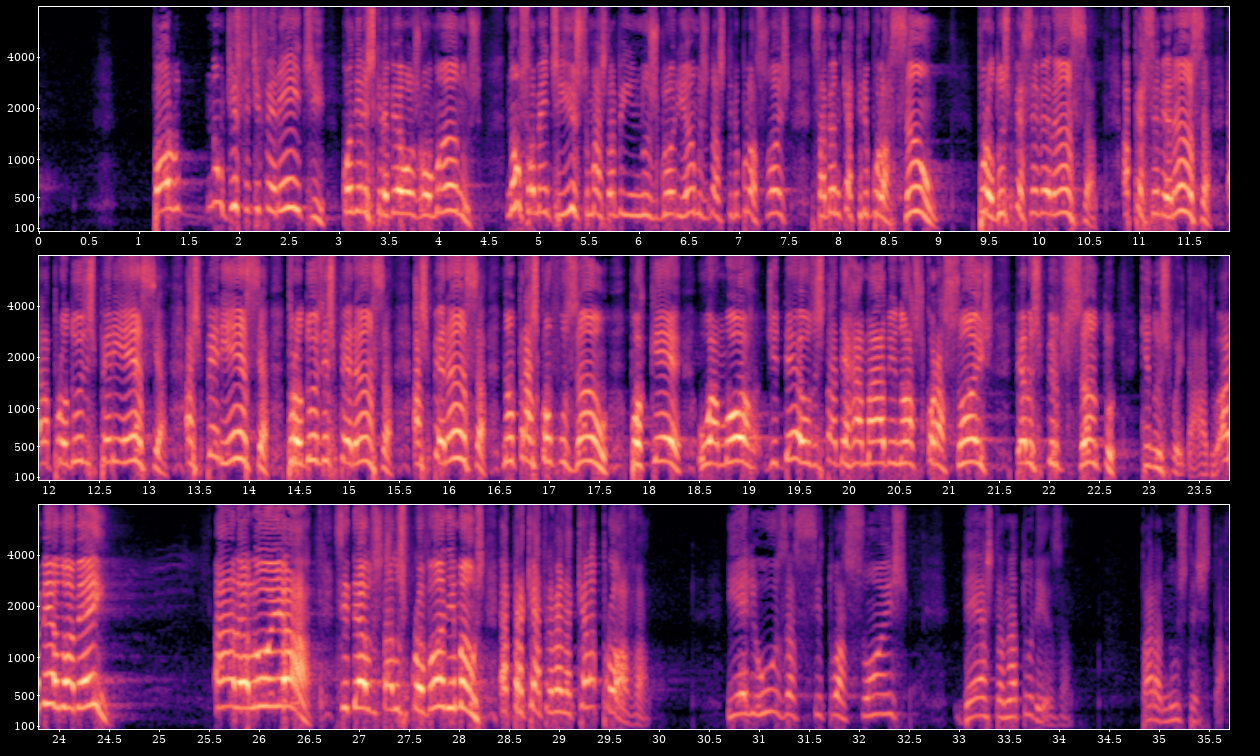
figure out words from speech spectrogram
Paulo não disse diferente quando ele escreveu aos Romanos. Não somente isto, mas também nos gloriamos nas tribulações, sabendo que a tribulação produz perseverança. A perseverança, ela produz experiência. A experiência produz esperança. A esperança não traz confusão, porque o amor de Deus está derramado em nossos corações pelo Espírito Santo que nos foi dado. Amém ou não amém? Aleluia! Se Deus está nos provando, irmãos, é para que através daquela prova. E Ele usa situações desta natureza para nos testar.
